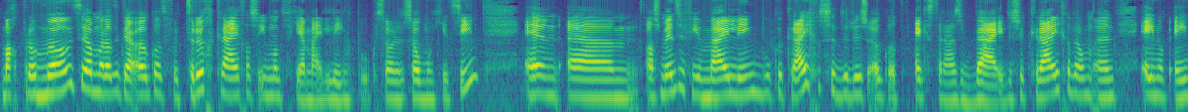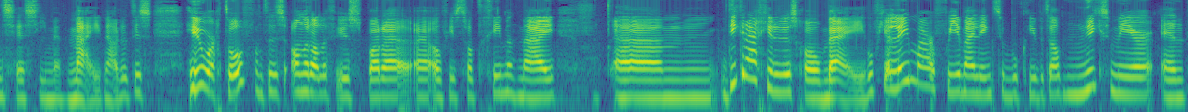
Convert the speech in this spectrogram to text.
mag promoten, maar dat ik daar ook wat voor terugkrijg als iemand via mijn link boekt. Zo, zo moet je het zien. En um, als mensen via mijn link boeken, krijgen ze er dus ook wat extra's bij. Dus ze krijgen dan een één op één sessie met mij. Nou, dat is heel erg tof, want het is anderhalf uur sparren uh, over je strategie met mij. Um, die krijg je er dus gewoon bij. Hoef je alleen maar je mijn link te boeken. Je betaalt niks meer en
